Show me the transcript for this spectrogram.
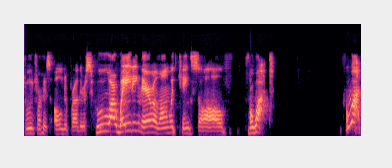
food for his older brothers, who are waiting there along with King Saul. For what? For what?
